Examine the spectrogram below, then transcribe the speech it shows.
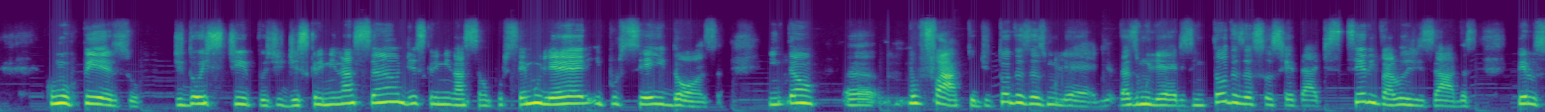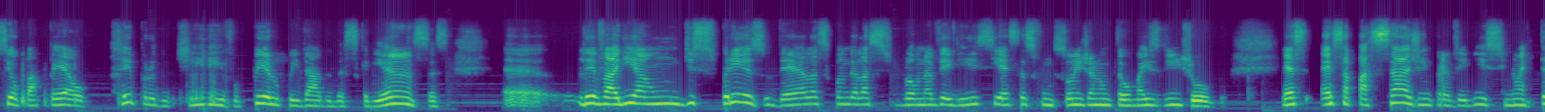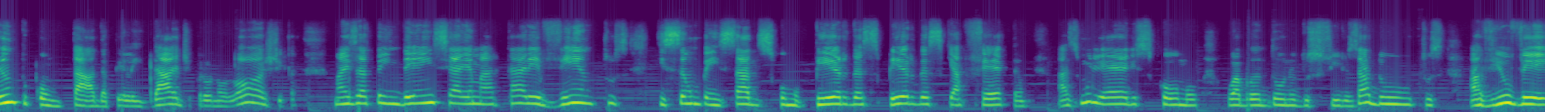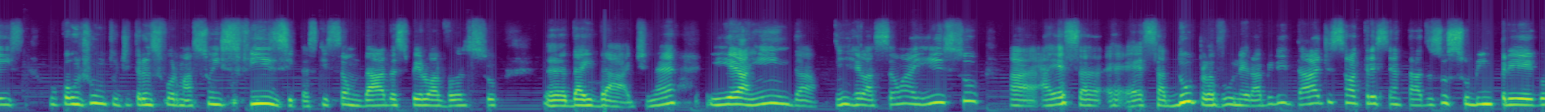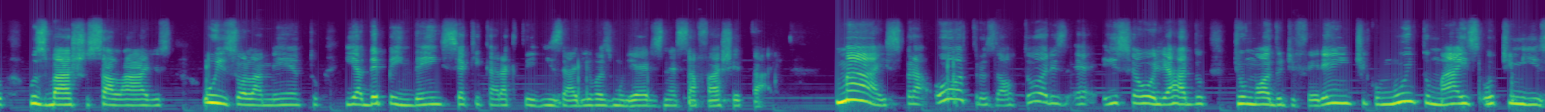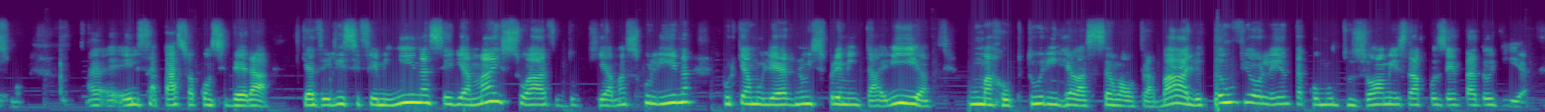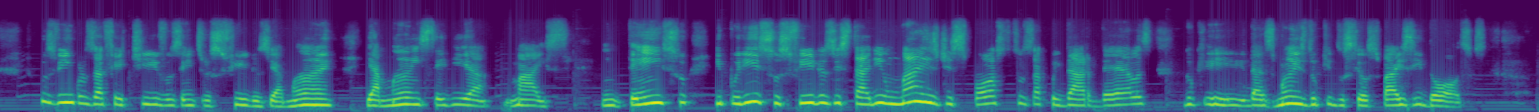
com o peso de dois tipos de discriminação: discriminação por ser mulher e por ser idosa. Então, uh, o fato de todas as mulheres, das mulheres em todas as sociedades serem valorizadas pelo seu papel reprodutivo, pelo cuidado das crianças, uh, levaria a um desprezo delas quando elas vão na velhice e essas funções já não estão mais em jogo. Essa passagem para a velhice não é tanto contada pela idade cronológica, mas a tendência é marcar eventos que são pensados como perdas, perdas que afetam as mulheres, como o abandono dos filhos adultos, a viuvez, o conjunto de transformações físicas que são dadas pelo avanço eh, da idade, né? E ainda em relação a isso, a, a essa, essa dupla vulnerabilidade, são acrescentados o subemprego, os baixos salários, o isolamento e a dependência que caracterizariam as mulheres nessa faixa etária. Mas, para outros autores, é, isso é olhado de um modo diferente, com muito mais otimismo. É, eles passam a considerar que a velhice feminina seria mais suave do que a masculina, porque a mulher não experimentaria uma ruptura em relação ao trabalho tão violenta como dos homens da aposentadoria. Os vínculos afetivos entre os filhos e a mãe, e a mãe seria mais intenso e por isso os filhos estariam mais dispostos a cuidar delas do que das mães do que dos seus pais idosos.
